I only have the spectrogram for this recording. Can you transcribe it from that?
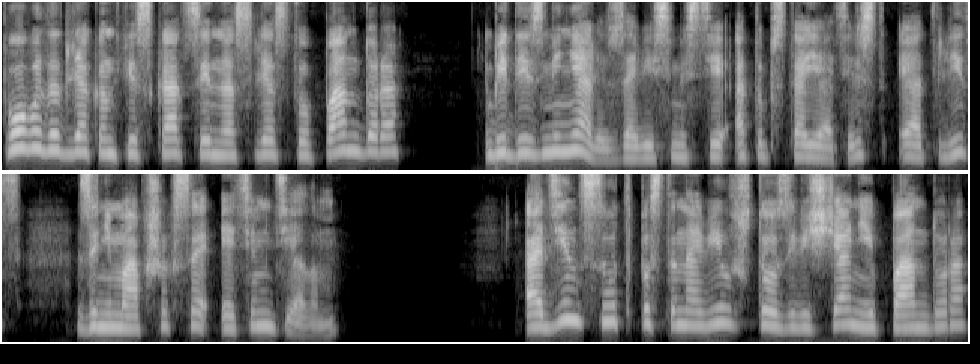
Поводы для конфискации наследства Пандора видоизменялись в зависимости от обстоятельств и от лиц, занимавшихся этим делом. Один суд постановил, что завещание Пандора,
